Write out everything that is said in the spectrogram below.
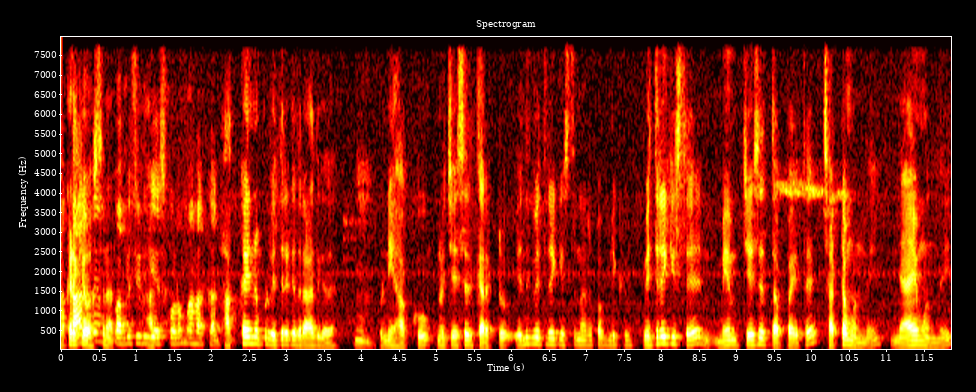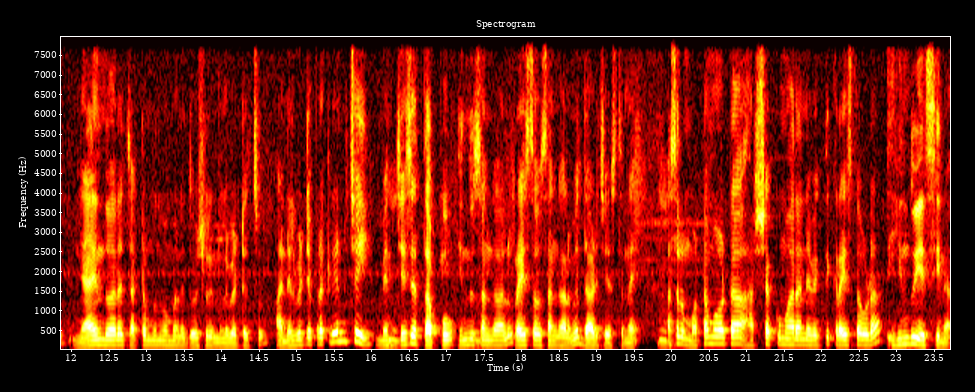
అక్కడికే మతాన్ని వస్తున్నా. మేము పబ్లిసిటీ చేసుకోవడం మా హక్కు హక్కు అయినప్పుడు వ్యతిరేకత రాదు కదా. ఇప్పుడు నీ హక్కు నువ్వు చేసేది కరెక్ట్. ఎందుకు వ్యతిరేకిస్తున్నారు పబ్లిక్? వ్యతిరేకిస్తే మేము చేసేది తప్పు అయితే చట్టం ఉంది న్యాయం ఉంది. న్యాయం ద్వారా చట్టం ముందు మమ్మల్ని దోషులుగా నిలబెట్టొచ్చు. ఆ నిలబెట్టే ప్రక్రియను చెయ్యి. మేము. చేసే తప్పు. హిందూ సంఘాలు క్రైస్తవ సంఘాల మీద దాడి చేస్తున్నాయి. అసలు మొట్టమొదట హర్ష కుమార్ అనే వ్యక్తి క్రైస్తవుడా? హిందూ ఎస్సీనా?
